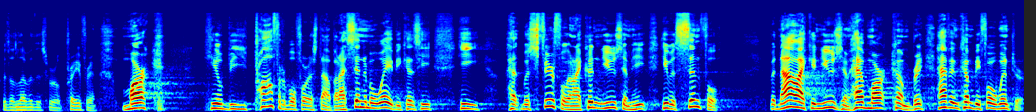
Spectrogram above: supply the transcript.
for the love of this world. Pray for him. Mark, he'll be profitable for us now, but I sent him away because he, he was fearful and I couldn't use him. He, he was sinful. But now I can use him. Have Mark come. Bring, have him come before winter.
